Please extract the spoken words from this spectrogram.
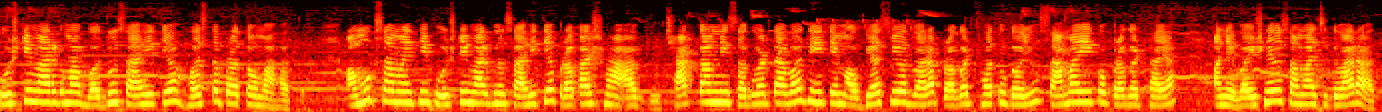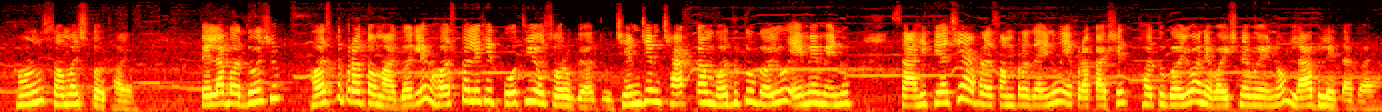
પુષ્ટિમાર્ગમાં બધું સાહિત્ય હસ્તપ્રતોમાં હતું. અમુક સમયથી પુષ્ટિમાર્ગનું સાહિત્ય પ્રકાશમાં આવ્યું. છાપકામની સગવડતા વધી તેમ અભ્યાસીઓ દ્વારા પ્રગટ થતું ગયું, સામાયિકો પ્રગટ થયા અને વૈષ્ણવ સમાજ દ્વારા ઘણું સમજતો થયો. પહેલાં બધું જ હસ્તપ્રતોમાં હતું. એટલે હસ્તલિખિત પોથીઓ સ્વરૂપે હતું. જેમ જેમ છાપકામ વધતું ગયું, એમ એમ એનું સાહિત્ય છે આપણા સંપ્રદાયનું, એ પ્રકાશિત થતું ગયું અને વૈષ્ણવો એનો લાભ લેતા ગયા.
